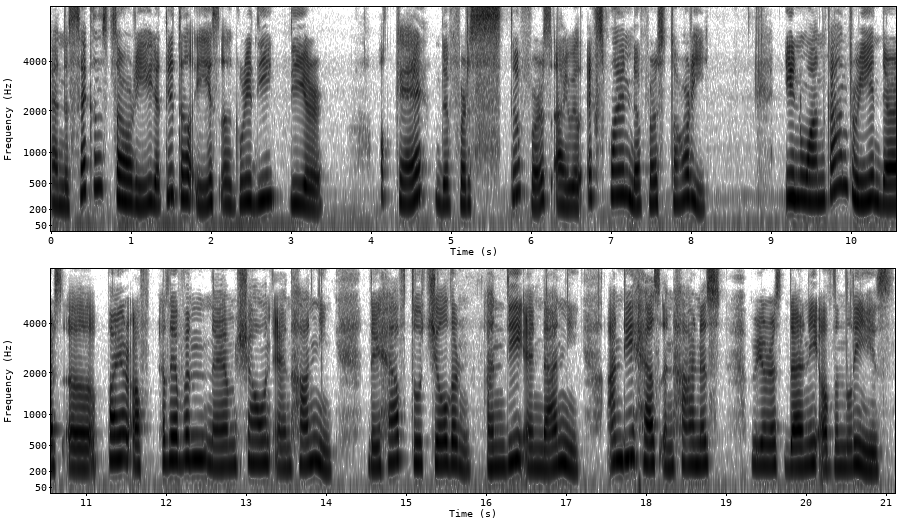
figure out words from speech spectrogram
and the second story, the title is a greedy deer. Okay, the first, the first I will explain the first story. In one country, there's a pair of elephants named Shawn and Honey. They have two children, Andy and Danny. Andy has a harness, whereas Danny often leads.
